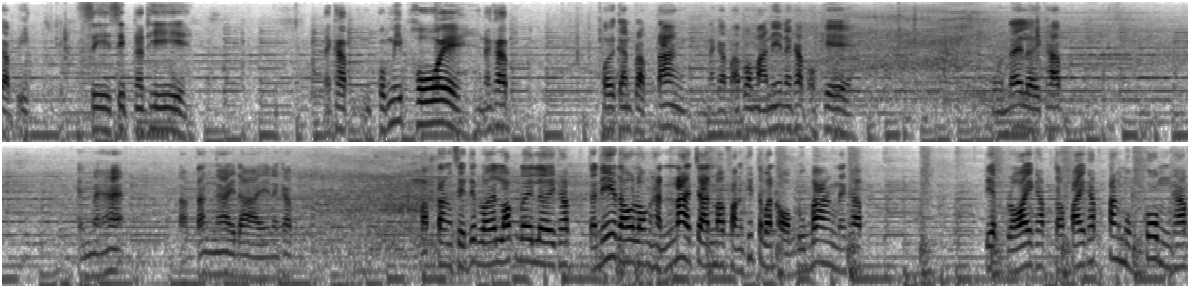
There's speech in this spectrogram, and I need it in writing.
กับอีก 40 นาทีนะครับ ผมมีโพยนะครับ โพยการปรับตั้งนะครับเอาประมาณนี้นะครับ โอเค หมุนได้เลยครับ เห็นไหมฮะ ปรับตั้งง่ายได้นะครับ ปรับตั้งเสร็จเรียบร้อยล็อกได้เลยครับ ตอนนี้เราลองหันหน้าจานมาฝั่งทิศตะวันออกดูบ้างนะครับ เรียบร้อยครับ ต่อไปครับตั้งมุมก้มครับ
